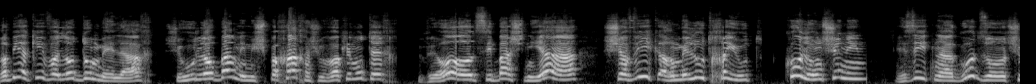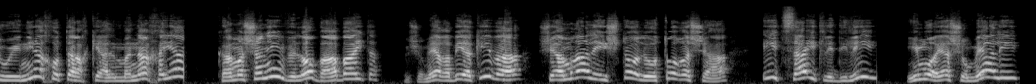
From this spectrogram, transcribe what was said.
רבי עקיבא לא דומה לך, שהוא לא בא ממשפחה חשובה כמותך. ועוד סיבה שנייה, שביק ארמלות חיות, כולון שנין. איזה התנהגות זאת שהוא הניח אותך כאלמנה חיה כמה שנים ולא בא הביתה. ושומע רבי עקיבא שאמרה לאשתו לאותו רשע, אי צית לדילי, אם הוא היה שומע לי,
